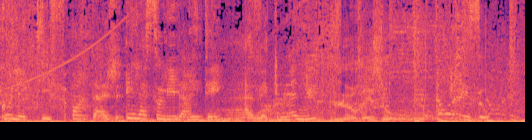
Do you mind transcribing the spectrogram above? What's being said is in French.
Collectif, partage et la solidarité avec Manu Le réseau.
